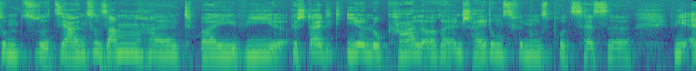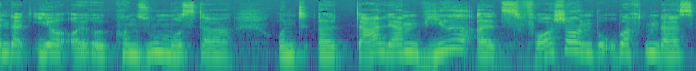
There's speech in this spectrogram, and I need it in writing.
zum sozialen Zusammenhalt bei? Wie gestaltet ihr lokal eure Entscheidungsfindungsprozesse? Wie ändert ihr eure Konsummuster? Und äh, da lernen wir als Forscher und beobachten das,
